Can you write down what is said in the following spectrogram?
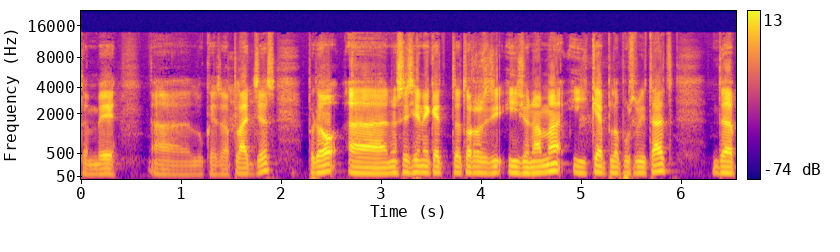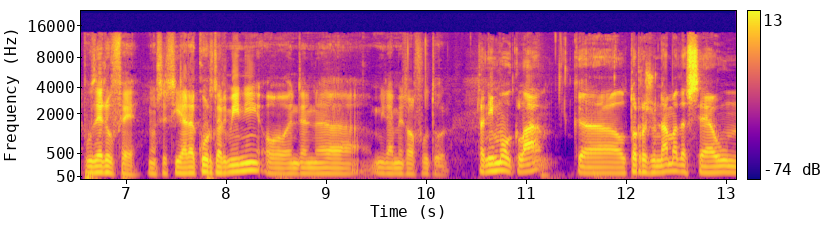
també eh, el que és a platges, però eh, no sé si en aquest de Torres i Jonama hi cap la possibilitat de poder-ho fer? No sé si ara a curt termini o ens hem de mirar més al futur. Tenim molt clar que el Torre Junam ha de ser un,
